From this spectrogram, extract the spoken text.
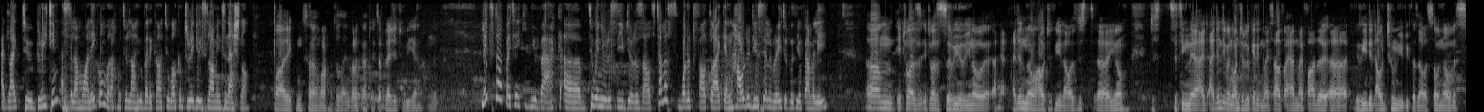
I'd like to greet him. Assalamu alaikum wa rahmatullahi wa barakatuh. Welcome to Radio Islam International. Wa alaikum salam wa rahmatullahi wa barakatuh. It's a pleasure to be here. Let's start by taking you back uh, to when you received your results. Tell us what it felt like and how did you celebrate it with your family? Um, it was it was surreal, you know. I, I didn't know how to feel. I was just uh, you know just sitting there. I, I didn't even want to look at it myself. I had my father uh, read it out to me because I was so nervous.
